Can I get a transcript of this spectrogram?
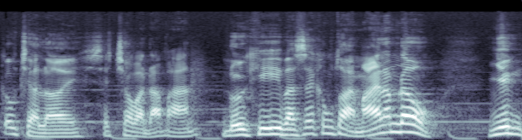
Câu trả lời sẽ cho bạn đáp án. Đôi khi bạn sẽ không thoải mái lắm đâu nhưng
